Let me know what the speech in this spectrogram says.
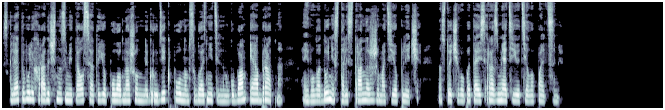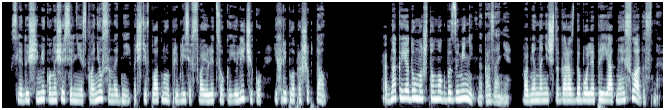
Взгляд его лихорадочно заметался от ее полуобнаженной груди к полным соблазнительным губам и обратно, а его ладони стали странно сжимать ее плечи, настойчиво пытаясь размять ее тело пальцами. Следующий миг он еще сильнее склонился над ней, почти вплотную приблизив свое лицо к ее личику, и хрипло прошептал. «Однако я думаю, что мог бы заменить наказание, в обмен на нечто гораздо более приятное и сладостное».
